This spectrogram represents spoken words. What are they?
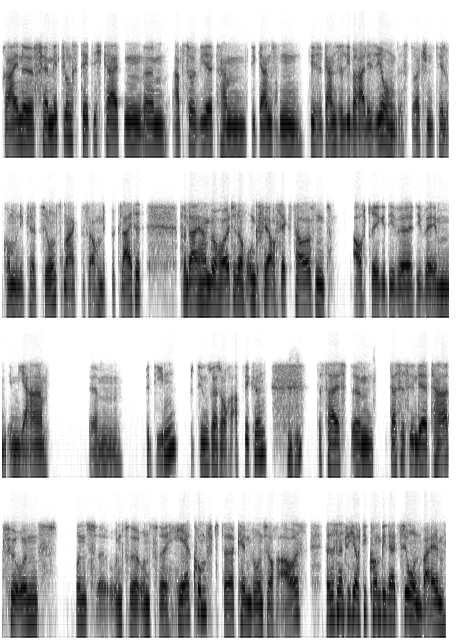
reine Vermittlungstätigkeiten ähm, absolviert, haben die ganzen, diese ganze Liberalisierung des deutschen Telekommunikationsmarktes auch mit begleitet. Von daher haben wir heute noch ungefähr auch 6000 Aufträge, die wir, die wir im, im Jahr ähm, bedienen, beziehungsweise auch abwickeln. Mhm. Das heißt, ähm, das ist in der Tat für uns uns, äh, unsere, unsere Herkunft, da kennen wir uns auch aus. Das ist natürlich auch die Kombination, weil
